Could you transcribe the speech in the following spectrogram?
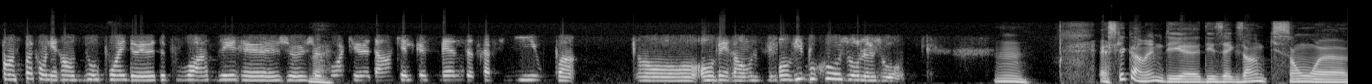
pense pas qu'on est rendu au point de, de pouvoir dire, je, je vois que dans quelques semaines, ce sera fini ou pas on, verra. On, vit beaucoup au jour le jour. Hmm. Est-ce qu'il y a quand même des, euh, exemples qui sont, euh,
